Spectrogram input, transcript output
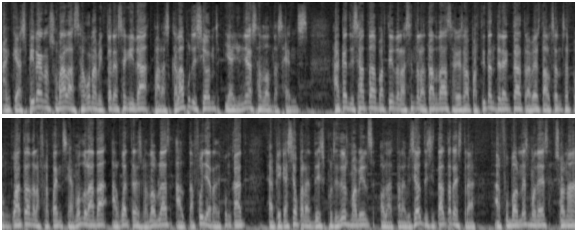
en què aspiren a sumar la segona victòria seguida per escalar posicions i allunyar-se del descens. Aquest dissabte, a partir de les 5 de la tarda, segueix el partit en directe a través del 107.4 de la freqüència modulada al web 3 www.altafullaradio.cat, aplicació per a dispositius mòbils o la televisió digital terrestre. El futbol més modest sona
